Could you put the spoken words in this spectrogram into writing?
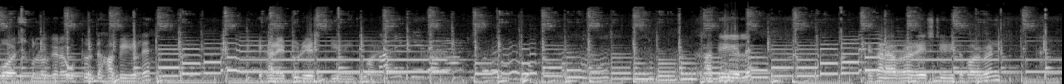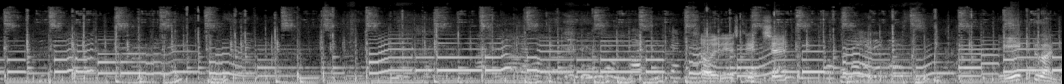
বয়স্ক লোকেরা উঠতে হাঁপিয়ে গেলে। এখানে একটু রেস্ট দিয়ে নিতে পারে হাতিয়ে গেলে এখানে আপনারা রেস্ট নিয়ে নিতে পারবেন। সবাই রেস্ট নিচ্ছে। একটুখানি।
